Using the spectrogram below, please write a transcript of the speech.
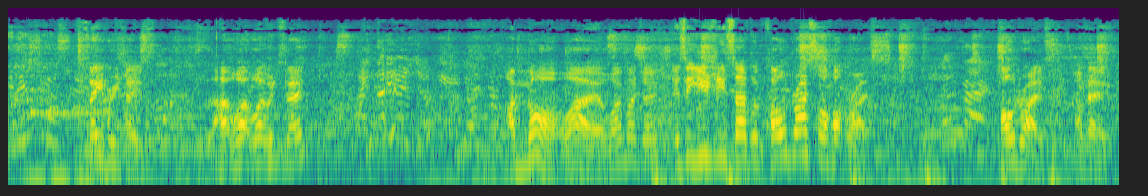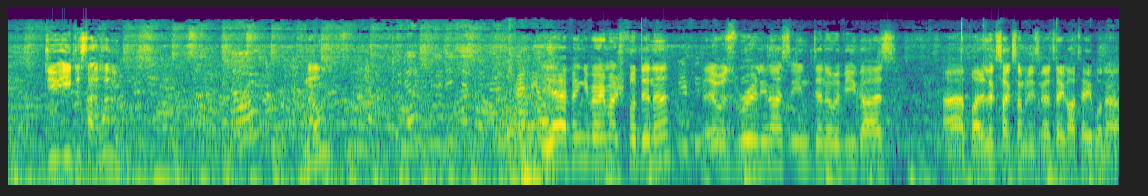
Delicious. savory taste. Uh, what, what would you say? I know you're joking. I'm not. Why? Why am I joking? Is it usually served with cold rice or hot rice? Cold rice. Cold rice. Okay. Do you eat this at home? No, No? we Yeah, thank you very much for dinner. It was really nice eating dinner with you guys. Uh, but it looks like somebody's going to take our table now.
